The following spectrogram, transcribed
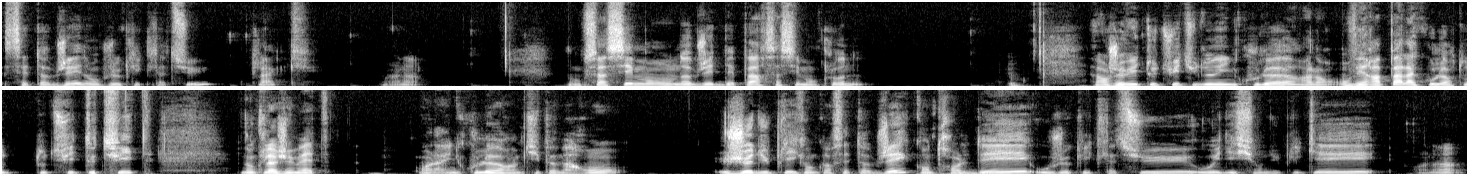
cet objet, donc je clique là-dessus, clac, voilà. Donc ça c'est mon objet de départ, ça c'est mon clone. Alors je vais tout de suite lui donner une couleur, alors on verra pas la couleur tout, tout de suite, tout de suite, donc là je vais mettre voilà, une couleur un petit peu marron. Je duplique encore cet objet, CTRL D, ou je clique là-dessus, ou édition dupliquer, voilà.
